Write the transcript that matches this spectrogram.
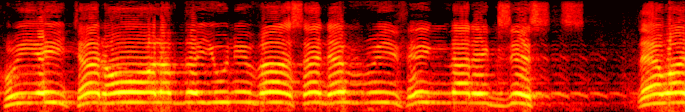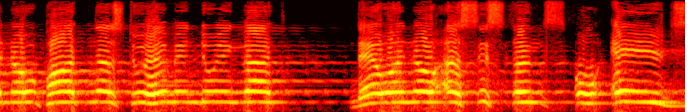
created all of the universe and everything that exists. There were no partners to Him in doing that. There were no assistants or aids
